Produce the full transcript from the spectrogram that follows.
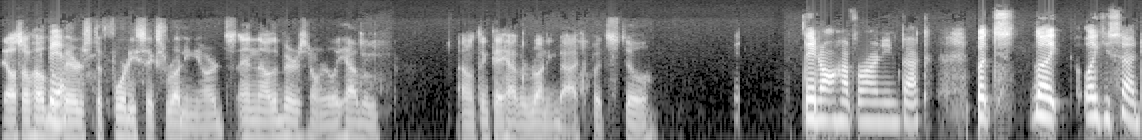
they also held the Bears to 46 running yards. And now the Bears don't really have a. I don't think they have a running back, but still. they don't have a running back. But like like you said,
